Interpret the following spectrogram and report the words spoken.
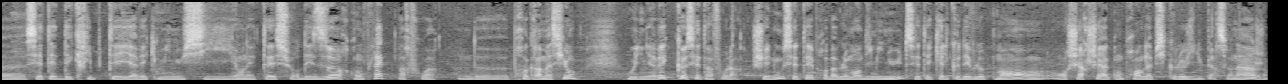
euh, c'était décrypté avec minutie. On était sur des heures complètes parfois de programmation où il n'y avait que cette info-là. Chez nous, c'était probablement 10 minutes, c'était quelques développements. On, cherchait à comprendre la psychologie du personnage.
